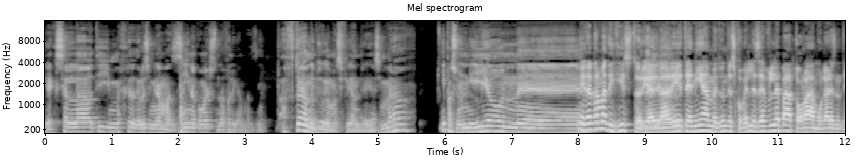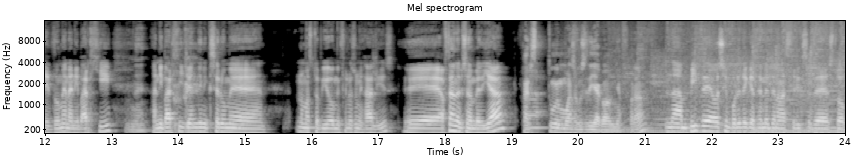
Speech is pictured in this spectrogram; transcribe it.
λέξη, αλλά ότι μέχρι το τέλος έμειναν μαζί, ακόμα και στον τάφο μαζί. Αυτό είναι το επεισόδιο μας φίλε Αντρέα σήμερα. Είπα σου, λίγο. Ε... Ναι, ήταν δραματική ιστορία. Ναι, δηλαδή η ταινία με τούντες κοπέλες έβλεπα. Τώρα μου λέει να τη δούμε, αν υπάρχει. Ναι. Αν υπάρχει και αν την ξέρουμε να μας το πει ο φίλο ο Μιχάλης. Ε, αυτά είναι τα επεισόδια, παιδιά. Ευχαριστούμε που μας ακούσατε για ακόμα μια φορά. Να μπείτε όσοι μπορείτε και θέλετε να μας στηρίξετε στο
